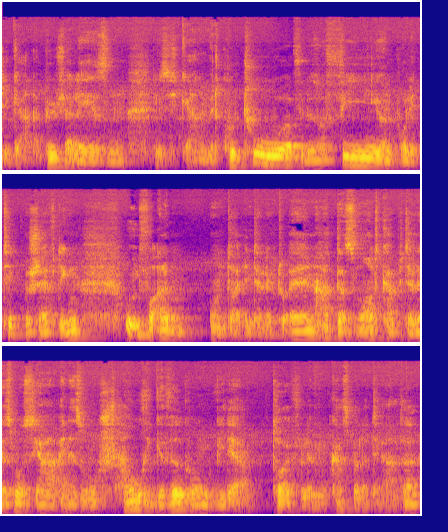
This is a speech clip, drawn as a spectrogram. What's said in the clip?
die gerne Bücher lesen, die sich gerne mit Kultur, Philosophie und Politik beschäftigen und vor allem unter Intellektuellen hat das Wort Kapitalismus ja eine so schaurige Wirkung wie der Teufel im Kasperletheater.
